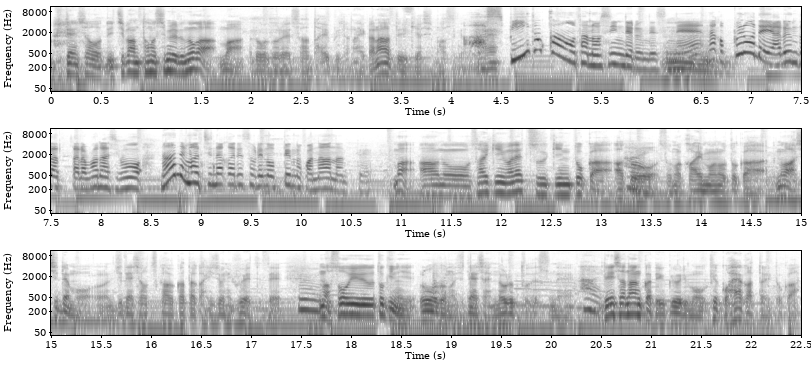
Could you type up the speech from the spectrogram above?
自転車を一番楽しめるのがまあロードレーサータイプじゃないかなという気がしますけどね。あ。スピード感を楽しんでるんですね、うん。なんかプロでやるんだったらまだしもなんで街中でそれ乗ってんのかななんて。まあ、あの最近はね通勤とかあはい。とその買い物とかの足でも自転車を使う方が非常に増えてて、うん。まあ、そういう時にロードの自転車に乗るとですね、はい。電車なんかで行くよりも結構速かったりとか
